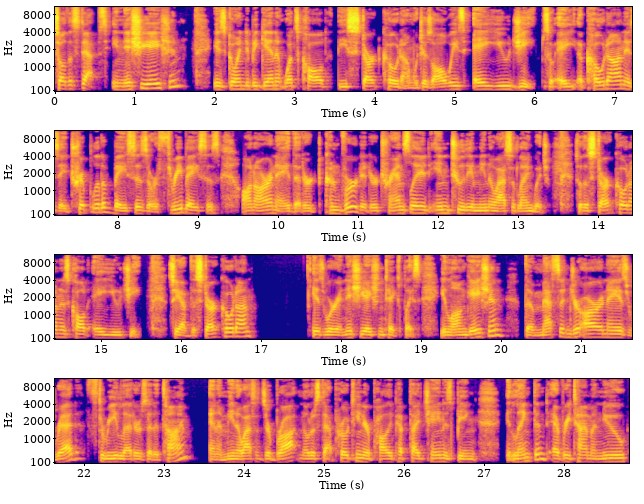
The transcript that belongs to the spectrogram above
So the steps: initiation is going to begin at what's called the start codon, which is always AUG. So a, a codon is a triplet of bases bases or three bases on RNA that are converted or translated into the amino acid language. So the start codon is called AUG. So you have the start codon, is where initiation takes place. Elongation, the messenger RNA is read three letters at a time and amino acids are brought. Notice that protein or polypeptide chain is being lengthened. Every time a new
